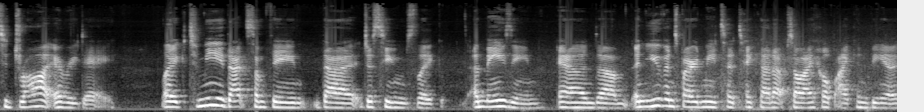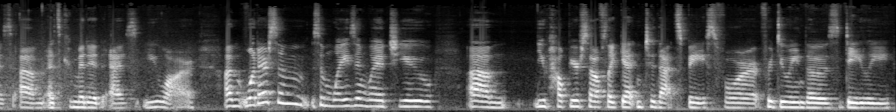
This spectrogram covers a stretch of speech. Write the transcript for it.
to draw every day like to me that's something that just seems like amazing. And um, and you've inspired me to take that up. So i hope i can be as um, as committed as you are. Um, what are some some ways in which you um, you help yourself like get into that space for for doing those daily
